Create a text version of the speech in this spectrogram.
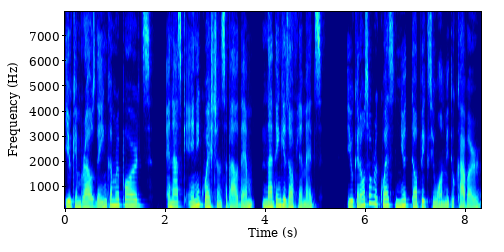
You can browse the income reports and ask any questions about them. Nothing is off limits. You can also request new topics you want me to cover,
